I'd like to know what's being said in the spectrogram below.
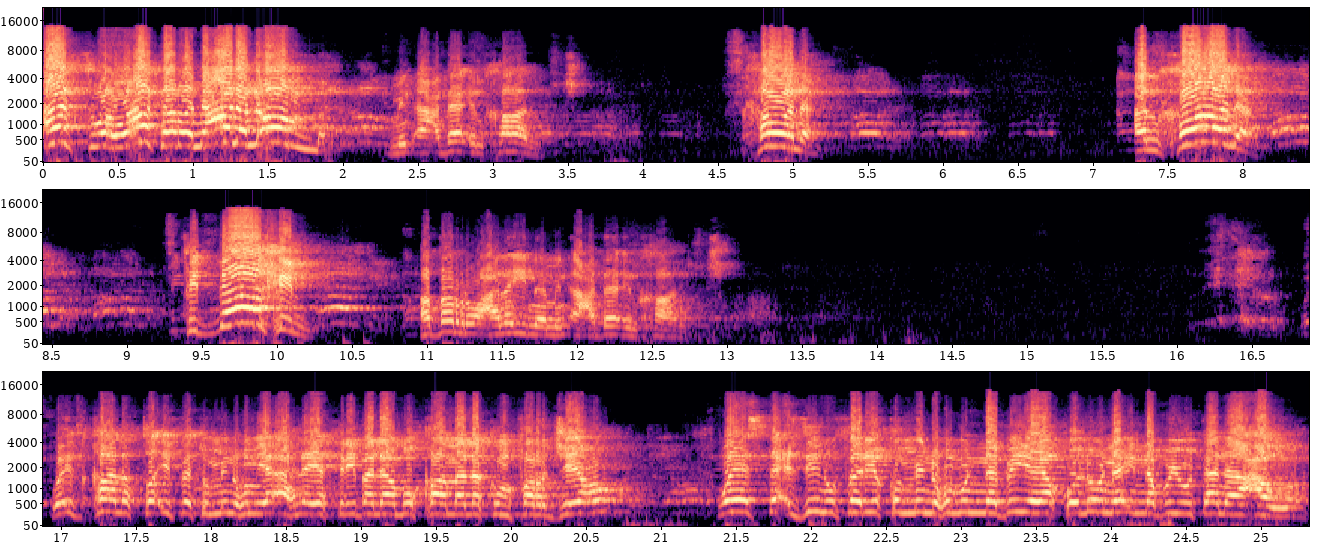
أسوأ أثرا على الأمة من أعداء الخارج. خانة. الخانة في الداخل أضر علينا من أعداء الخارج. وإذ قالت طائفة منهم يا أهل يثرب لا مقام لكم فارجعوا. ويستأذن فريق منهم النبي يقولون إن بيوتنا عورة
